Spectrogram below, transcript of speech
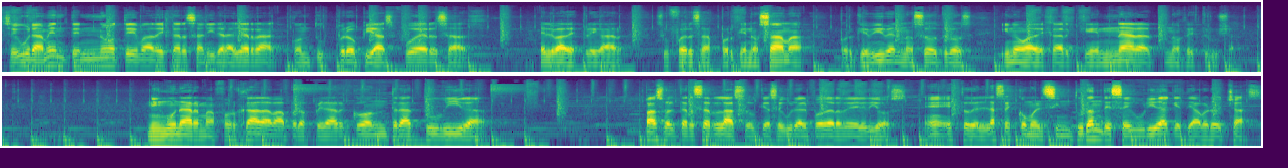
seguramente no te va a dejar salir a la guerra con tus propias fuerzas. Él va a desplegar sus fuerzas porque nos ama, porque vive en nosotros y no va a dejar que nada nos destruya. Ninguna arma forjada va a prosperar contra tu vida. Paso al tercer lazo que asegura el poder de Dios. ¿eh? Esto del lazo es como el cinturón de seguridad que te abrochas.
